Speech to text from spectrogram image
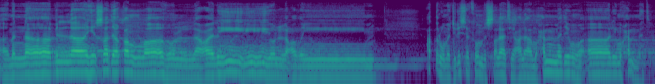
آمنا بالله صدق الله العلي العظيم. عطروا مجلسكم بالصلاة على محمد وآل محمد.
